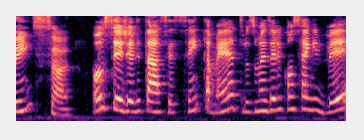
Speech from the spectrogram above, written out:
Pensa! Ou seja, ele está a 60 metros, mas ele consegue ver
